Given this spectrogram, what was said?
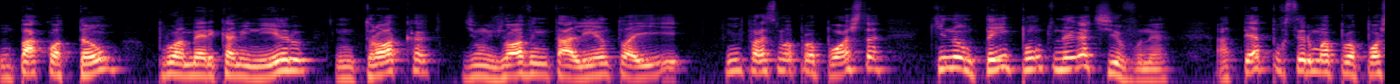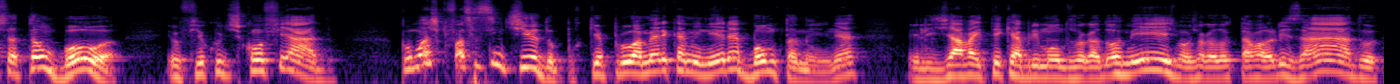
um pacotão para o América Mineiro em troca de um jovem talento aí. Me parece uma proposta que não tem ponto negativo, né? Até por ser uma proposta tão boa, eu fico desconfiado. Por mais que faça sentido, porque para o América Mineiro é bom também, né? Ele já vai ter que abrir mão do jogador mesmo, é um jogador que está valorizado,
